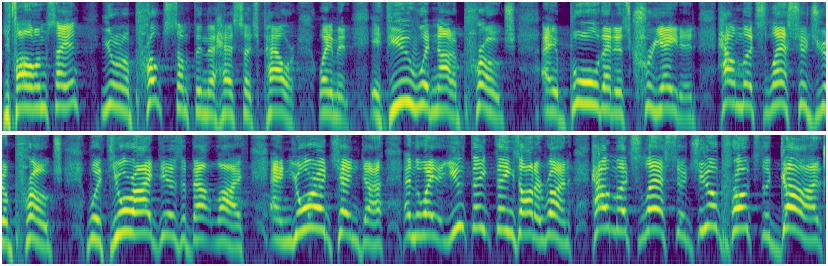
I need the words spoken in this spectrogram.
You follow what I'm saying? You don't approach something that has such power. Wait a minute. If you would not approach a bull that is created, how much less should you approach with your ideas about life and your agenda and the way that you think things ought to run? How much less should you approach the God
